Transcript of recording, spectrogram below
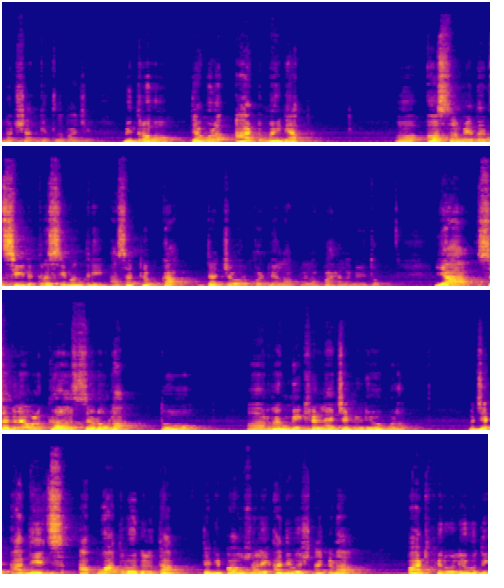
लक्षात घेतलं पाहिजे. मित्र हो त्यामुळं आठ महिन्यात असंवेदनशील कृषी मंत्री असा ठपका त्यांच्यावर पडलेला आपल्याला पाहायला मिळतो. या सगळ्यावर कळस चढवला तो रम्मी खेळण्याच्या व्हिडिओमुळं. म्हणजे आधीच अपवाद वगळता त्यांनी पावसाळी अधिवेशनाकडे पाठ फिरवली होती.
